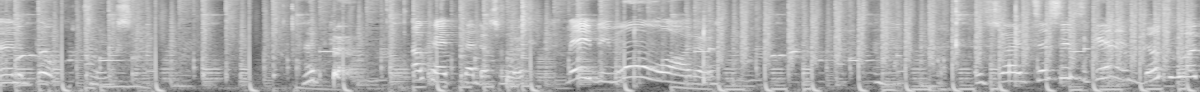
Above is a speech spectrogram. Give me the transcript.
And the boat. Okay, that doesn't work. Maybe more water. So this again and it doesn't work.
